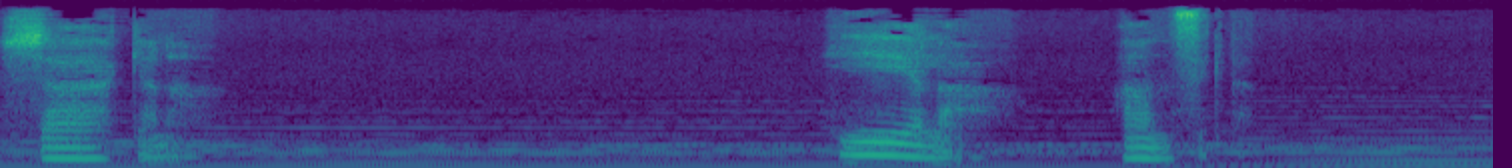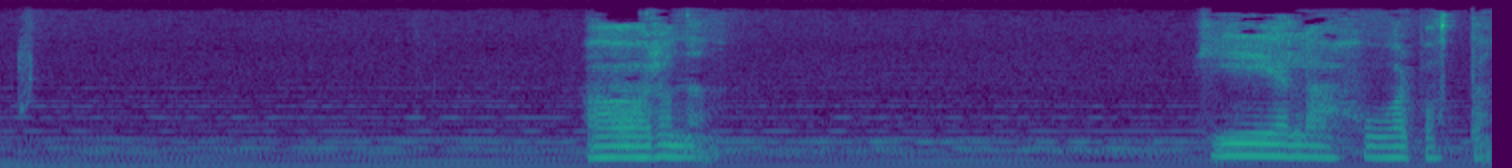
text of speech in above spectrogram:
käkarna. Hela ansiktet. Öronen. Hela hårbotten.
